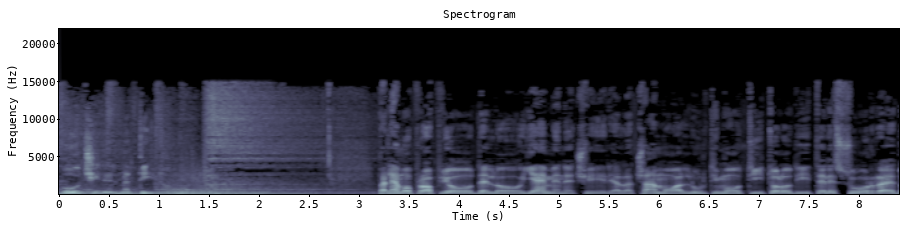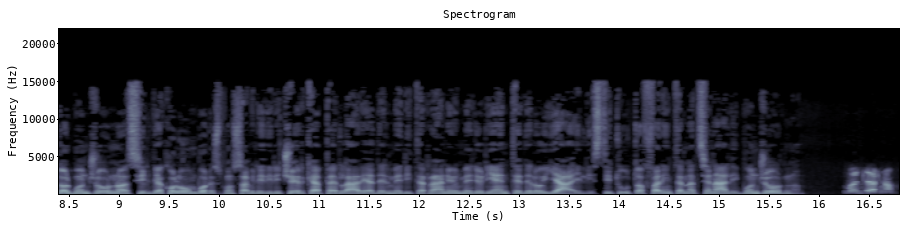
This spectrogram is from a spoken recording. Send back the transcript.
Voci del mattino. Parliamo proprio dello Yemen, ci riallacciamo all'ultimo titolo di Telesur. Do il buongiorno a Silvia Colombo, responsabile di ricerca per l'area del Mediterraneo e il Medio Oriente dello IAI, l'Istituto Affari Internazionali. Buongiorno. Buongiorno.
